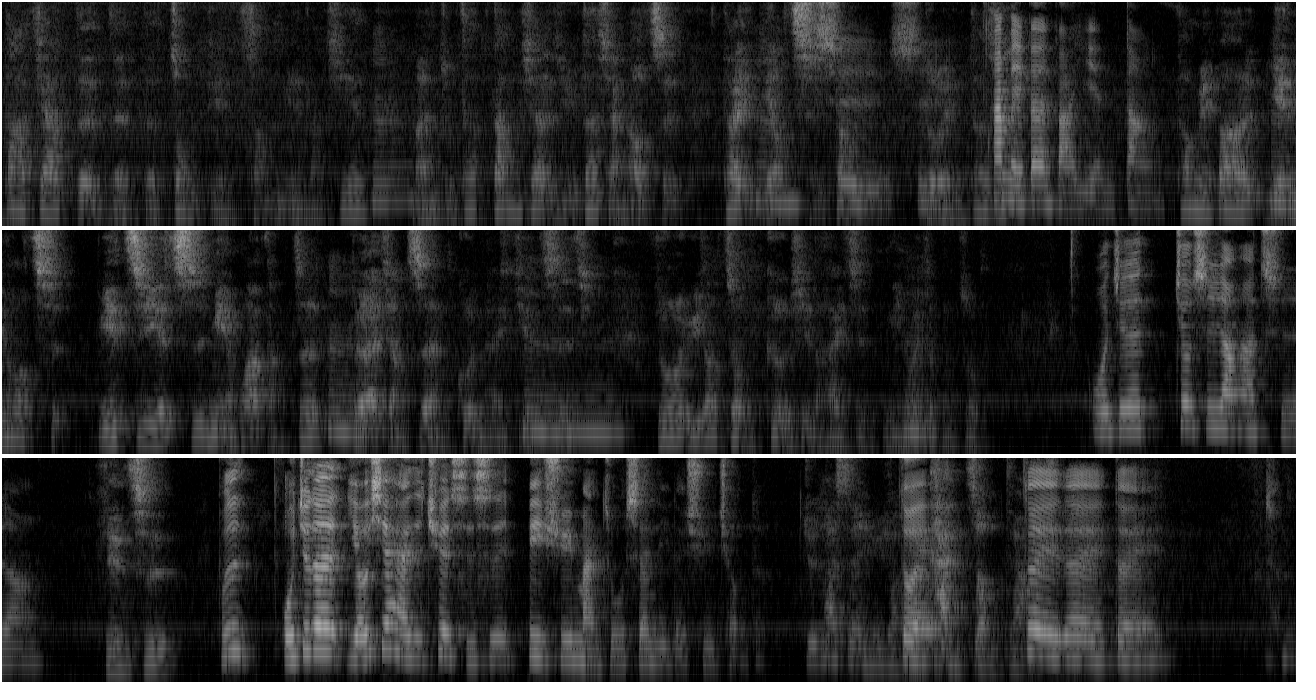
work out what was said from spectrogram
大家的人的重点上面啊，先满足他当下的情绪，他想要吃，他一定要吃到，嗯、是是对，他，他没办法延宕，他没办法延后吃，别直接吃棉花糖，这对来讲是很困难一件事情。嗯、如果遇到这种个性的孩子，你会怎么做？我觉得就是让他吃啊，先吃。不是，我觉得有一些孩子确实是必须满足生理的需求的，就是他生理需求对看重这样。对对对，村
